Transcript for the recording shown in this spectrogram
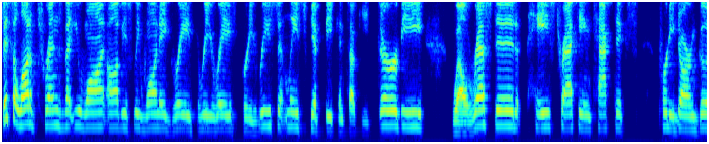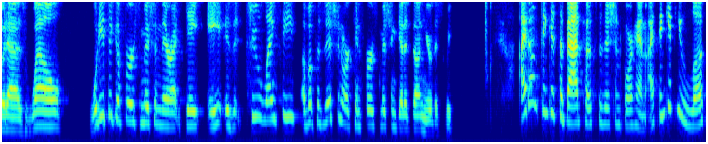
fits a lot of trends that you want. Obviously, won a grade three race pretty recently, skipped the Kentucky Derby, well rested, pace tracking tactics pretty darn good as well. What do you think of first mission there at gate eight? Is it too lengthy of a position, or can first mission get it done here this week? I don't think it's a bad post position for him. I think if you look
